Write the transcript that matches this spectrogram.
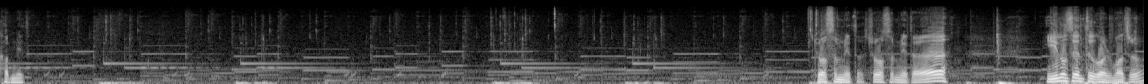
갑니다 좋습니다. 좋습니다. 이노센트가 얼마죠?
